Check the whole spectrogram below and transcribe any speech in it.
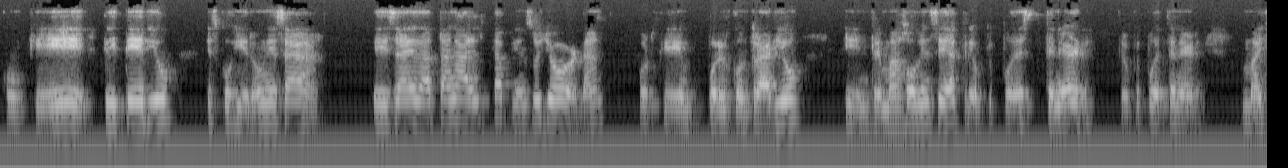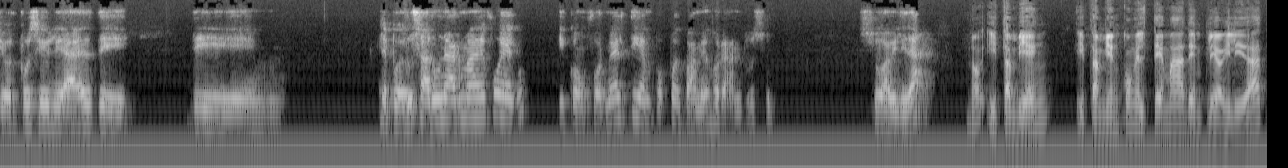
con qué criterio escogieron esa, esa edad tan alta, pienso yo, ¿verdad? Porque por el contrario, entre más joven sea, creo que puedes tener creo que puede tener mayor posibilidades de, de, de poder usar un arma de fuego y conforme al tiempo pues va mejorando su, su habilidad. ¿No? Y también y también con el tema de empleabilidad,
